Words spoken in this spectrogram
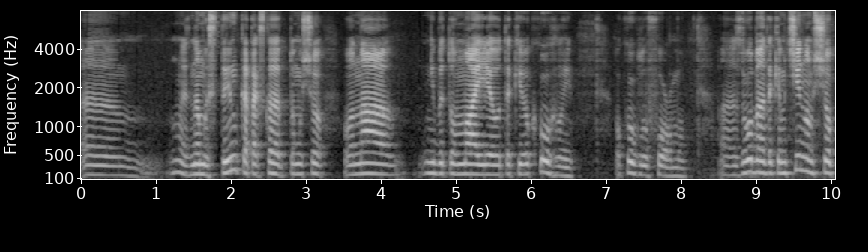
е, ну, намистинка, так сказати, тому що вона нібито має отакий округлий, округлу форму. Е, зроблена таким чином, щоб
